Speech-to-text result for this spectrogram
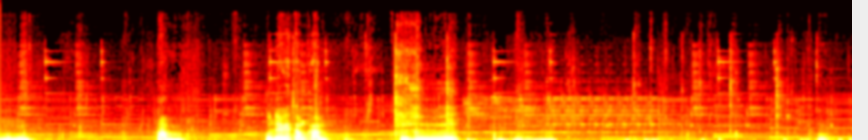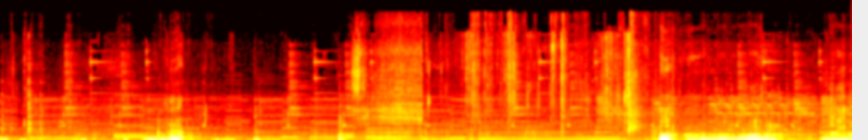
อื้อหือทำพูดได้แค่สองคำอือหืออื้อหืออืมดูนะโอ้โหอืม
